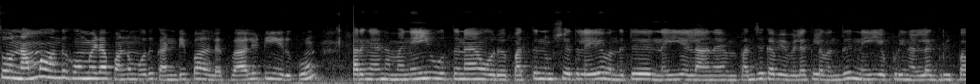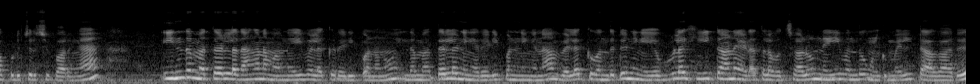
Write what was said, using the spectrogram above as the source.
ஸோ நம்ம வந்து ஹோம்மேடாக பண்ணும்போது கண்டிப்பாக அதில் குவாலிட்டியும் இருக்கும். பாருங்க நம்ம நெய் ஊற்றின ஒரு பத்து நிமிஷத்துலேயே வந்துட்டு நெய் எல்லாம் அந்த பஞ்சகவிய விளக்கில் வந்து நெய் எப்படி நல்லா க்ரிப்பாக பிடிச்சிருச்சு பாருங்கள் இந்த மெத்தடில் தாங்க நம்ம நெய் விளக்கு ரெடி பண்ணணும். இந்த மெத்தடில் நீங்கள் ரெடி பண்ணீங்கன்னா விளக்கு வந்துட்டு நீங்கள் எவ்வளோ ஹீட்டான இடத்துல வச்சாலும் நெய் வந்து உங்களுக்கு மெல்ட் ஆகாது.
